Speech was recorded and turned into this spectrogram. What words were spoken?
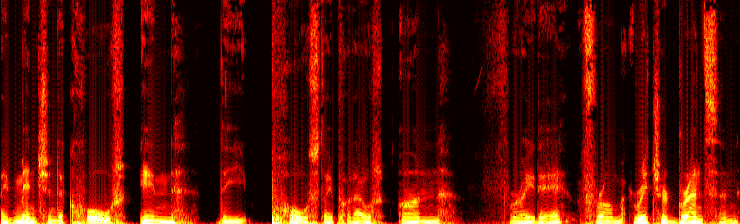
I mentioned a quote in the post I put out on Friday from Richard Branson.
